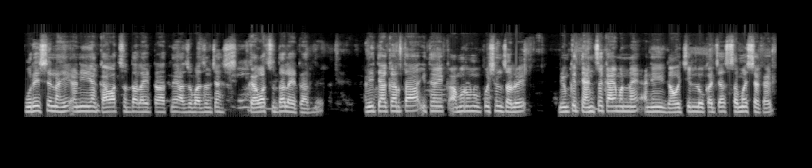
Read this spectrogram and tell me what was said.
पुरेसे नाही आणि या गावात सुद्धा लाइट राहत नाही. आजूबाजूच्या गावात सुद्धा लाइट राहत नाही. आणि त्याकरता इथं एक आमरण उपोषण चालू आहे. नेमकं त्यांचं काय म्हणणं आहे आणि गावातील लोकांच्या समस्या काय आहेत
